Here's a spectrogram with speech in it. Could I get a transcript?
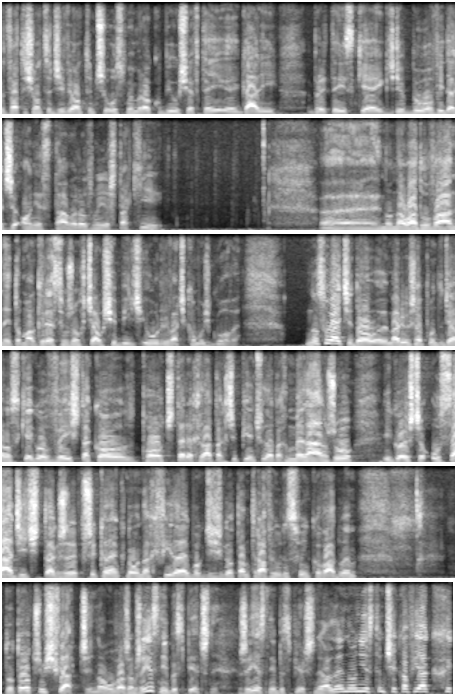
w 2009 czy 2008 roku bił się w tej gali brytyjskiej, gdzie było widać, że on jest tam, rozumiesz, taki e, no, naładowany tą agresją, że on chciał się bić i urywać komuś głowę. No słuchajcie, do Mariusza Pundzianowskiego wyjść tako po czterech latach czy pięciu latach melanżu i go jeszcze usadzić tak, że przyklęknął na chwilę, bo gdzieś go tam trafił tym swoim kowadłem, to to o czym świadczy. No uważam, że jest niebezpieczny, że jest niebezpieczny, ale no nie jestem ciekaw jak y,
